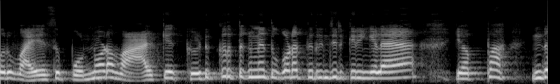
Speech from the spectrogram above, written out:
ஒரு வயசு பொண்ணோட வாழ்க்கையை கெடுக்கிறதுக்குன்னு கூட தெரிஞ்சிருக்கிறீங்களே? எப்பா இந்த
